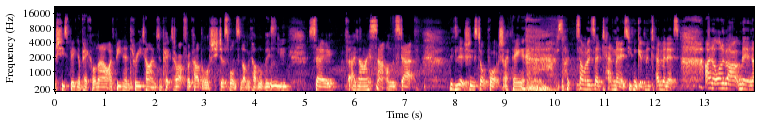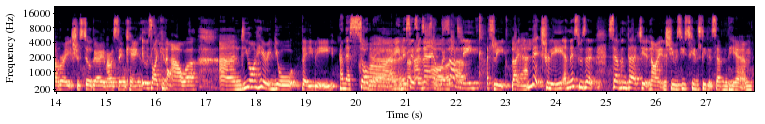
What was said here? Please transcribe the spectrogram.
she's being a pickle now. I've been in three times and picked her up for a cuddle. She just wants another cuddle, basically. Mm. So but I don't know. I sat on the step. With literally a stopwatch, I think. Like someone had said 10 minutes, you can give them 10 minutes. And on about minute number eight, she was still going. And I was thinking, it was like an oh. hour. And you are hearing your baby and they're sobbing. I mean, this isn't just a women. suddenly asleep, like Yeah. literally. And this was at seven thirty at night, and she was used to going to sleep at seven p.m.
